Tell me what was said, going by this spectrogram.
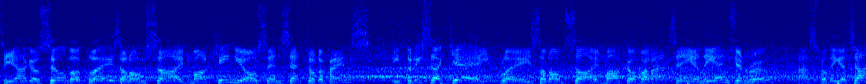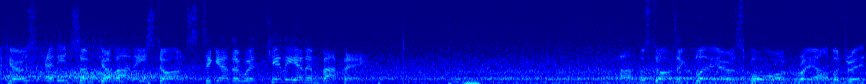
Thiago Silva plays alongside Marquinhos in central defence. Idrissa Gueye plays alongside Marco Verratti in the engine room. As for the attackers, Edinson Cavani starts together with Kylian Mbappe. And the starting players for Real Madrid.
